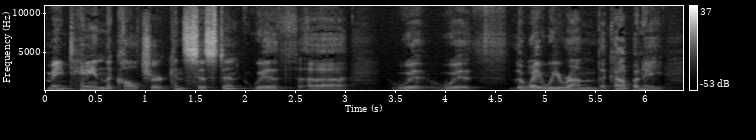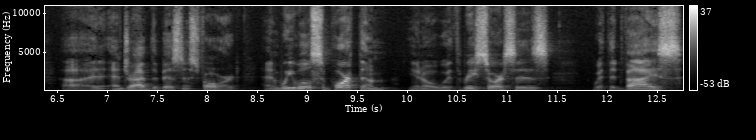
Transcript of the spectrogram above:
maintain the culture consistent with, uh, with, with the way we run the company, uh, and, and drive the business forward. And we will support them, you know, with resources, with advice,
